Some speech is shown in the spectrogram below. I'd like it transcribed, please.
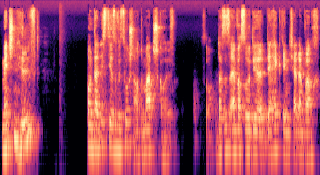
Menschen hilft und dann ist dir sowieso schon automatisch geholfen. So, das ist einfach so der, der Hack, den ich halt einfach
